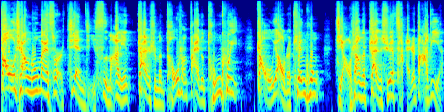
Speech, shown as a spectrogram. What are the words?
刀枪如麦穗，剑戟似麻林。战士们头上戴的铜盔，照耀着天空。脚上的战靴踩着大地啊，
